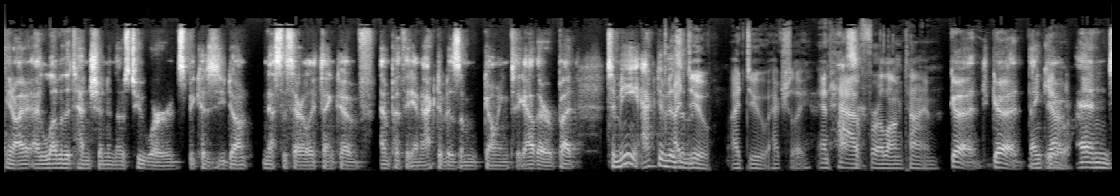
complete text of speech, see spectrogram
you know, I, I love the tension in those two words because you don't necessarily think of empathy and activism going together. But to me, activism. I do. I do actually, and have Awesome. for a long time. good, good. Thank you. Yeah. And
